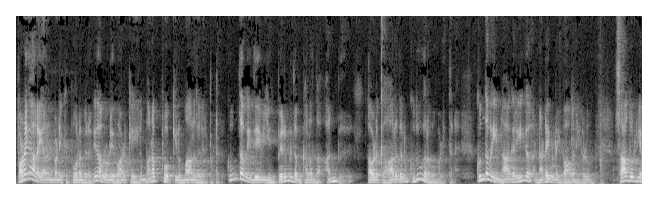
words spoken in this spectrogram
பழையாறை அரண்மனைக்கு போன பிறகு அவளுடைய வாழ்க்கையிலும் மனப்போக்கிலும் மாறுதல் ஏற்பட்டது. குந்தவை தேவியின் பெருமிதம் கலந்த அன்பு அவளுக்கு ஆறுதலும் குதூகலமும் அளித்தன. குந்தவையின் நாகரீக உடை பாவனைகளும் சாதுரிய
